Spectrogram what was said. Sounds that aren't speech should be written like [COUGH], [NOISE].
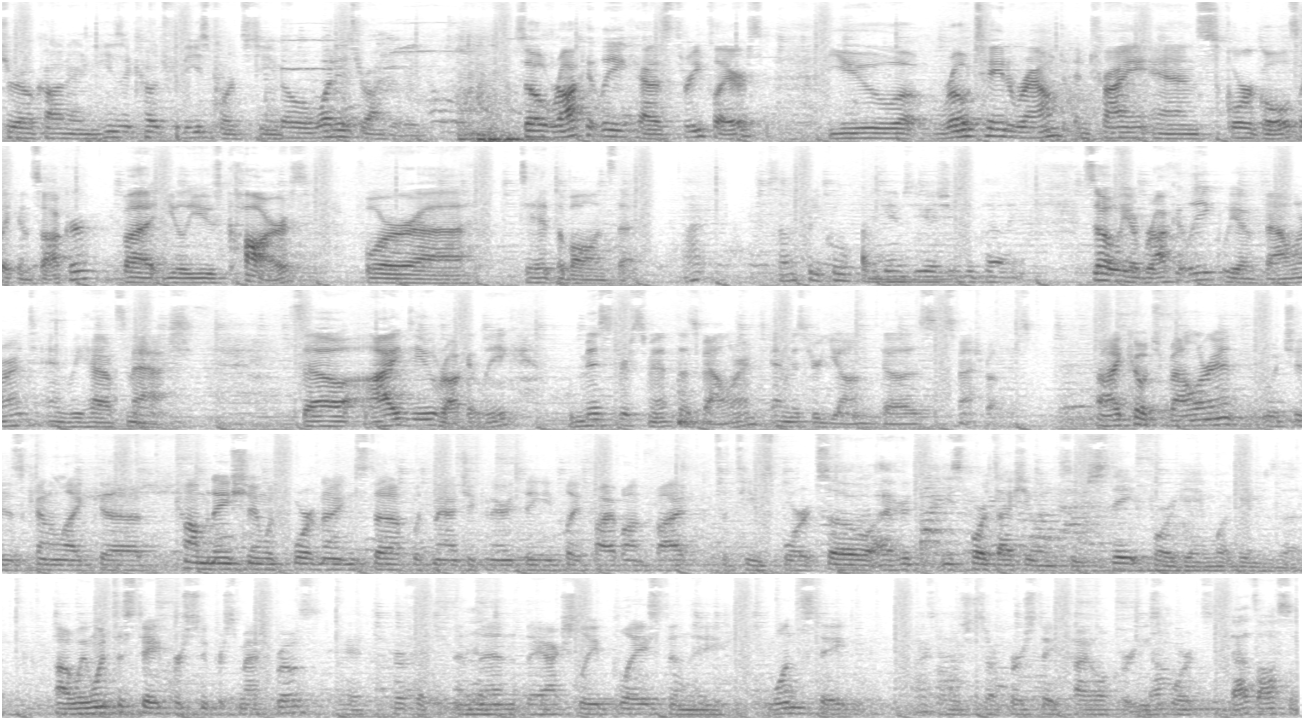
Mr. O'Connor, and he's a coach for the esports team. So what is Rocket League? So Rocket League has three players. You rotate around and try and score goals like in soccer, but you'll use cars for uh, to hit the ball instead. All right, sounds pretty cool. What games you guys usually play like? So we have Rocket League, we have Valorant, and we have Smash. So I do Rocket League, Mr. Smith does Valorant, and Mr. Young does Smash Brothers. I coach Valorant, which is kind of like a combination with Fortnite and stuff, with Magic and everything. You play five on five. It's a team sport. So I heard esports actually went to state for a game. What game is that? Uh, we went to state for Super Smash Bros. Okay, perfect. And then they actually placed in the one state, which is our first state title for esports. That's awesome.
